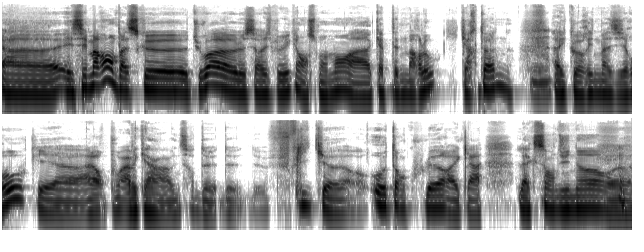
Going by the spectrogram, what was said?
Euh, et c'est marrant parce que tu vois le service public en ce moment a Captain Marlowe qui cartonne Mhm. avec Corinne Maziro qui est euh, alors pour, avec un- une sorte de, de, de flic euh, haut en couleur avec la l'accent du nord euh,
